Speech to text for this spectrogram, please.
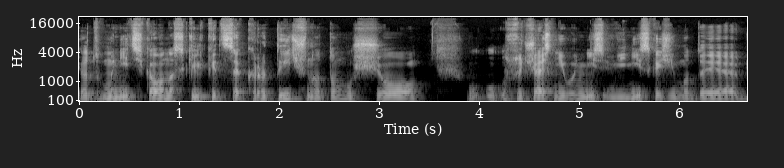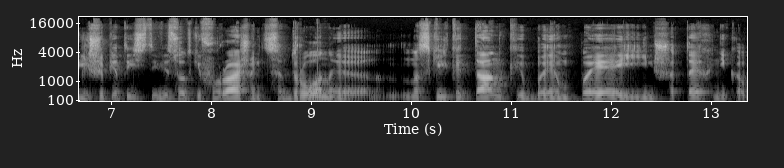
І от мені цікаво, наскільки це критично, тому що у, у сучасній війні, війні, скажімо, де більше 50% уражень це дрони, наскільки танки, БМП і інша техніка,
